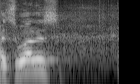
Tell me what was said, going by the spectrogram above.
As well as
